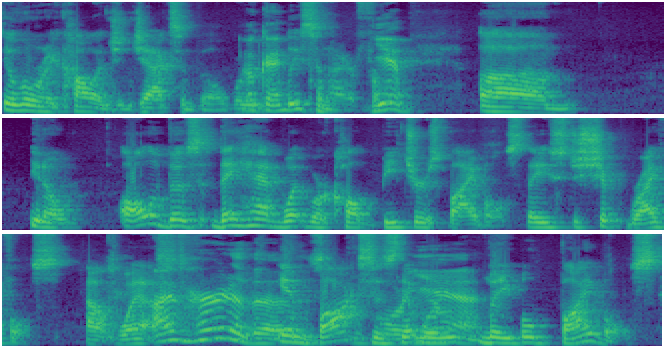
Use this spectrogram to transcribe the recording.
Illinois College in Jacksonville, where Okay. Lisa and I are from. Yeah. Um, you know, all of those they had what were called Beecher's Bibles. They used to ship rifles out west I've heard of those in boxes before, that were labeled Bibles.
